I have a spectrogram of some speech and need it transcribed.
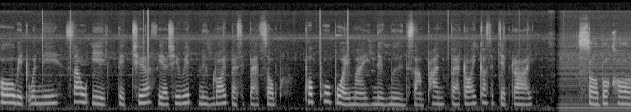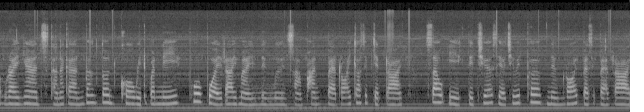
โควิดวันนี้เศร้าอีก ติดเชื้อเสียชีวิต 188 ศพ พบผู้ป่วยใหม่ 13,897 ราย สบค รายงานสถานการณ์เบื้องต้นโควิดวันนี้ ผู้ป่วยรายใหม่ 13,897 ราย เศร้าอีกติดเชื้อเสียชีวิตเพิ่ม 188 ราย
